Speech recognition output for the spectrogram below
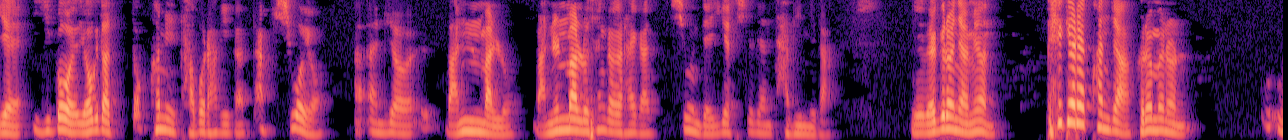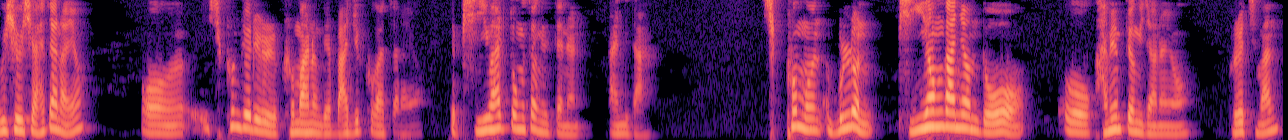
예, 이거 여기다 떡하니 답을 하기가 딱 쉬워요. 아, 아니, 저, 맞는 말로, 맞는 말로 생각을 하기가 쉬운데 이게 실은 답입니다. 예, 왜 그러냐면, 폐결핵 환자, 그러면은 으시으시 하잖아요. 어, 식품 조리를 금하는 게 맞을 것 같잖아요. 비활동성일 때는 아니다. 식품은, 물론 비형 간염도 어, 감염병이잖아요. 그렇지만,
